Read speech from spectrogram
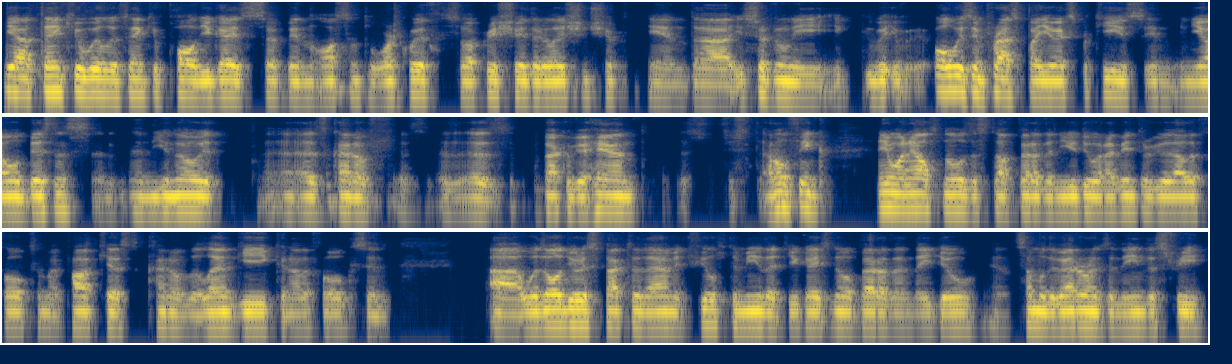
Yeah, thank you, Willie. Thank you, Paul. You guys have been awesome to work with, so I appreciate the relationship. And uh, you certainly always impressed by your expertise in, in your own business, and, and you know it as kind of as, as, as the back of your hand. It's just I don't think anyone else knows the stuff better than you do. And I've interviewed other folks on my podcast, kind of the Land Geek and other folks, and uh, with all due respect to them, it feels to me that you guys know better than they do. And some of the veterans in the industry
